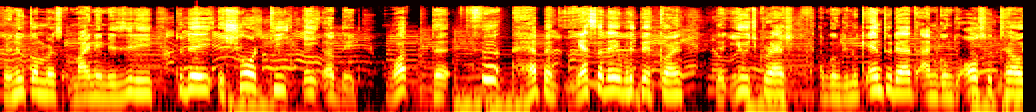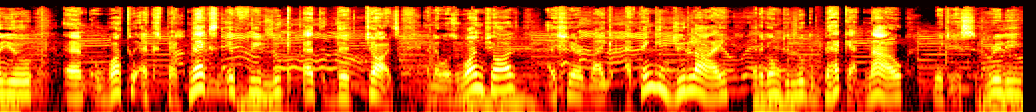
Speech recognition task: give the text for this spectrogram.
For newcomers, my name is Didi. Today, a short TA update what the happened yesterday with Bitcoin, the huge crash. I'm going to look into that. I'm going to also tell you um, what to expect next if we look at the charts. And there was one chart I shared like I think in July that I'm going to look back at now, which is really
